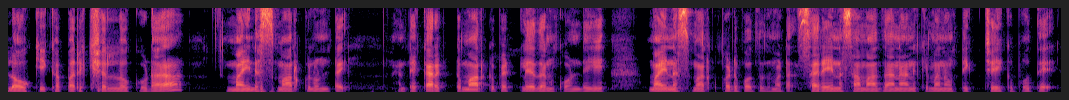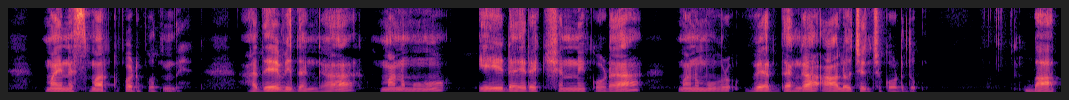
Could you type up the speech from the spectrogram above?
లౌకిక పరీక్షల్లో కూడా మైనస్ మార్కులు ఉంటాయి. అంటే కరెక్ట్ మార్క్ పెట్టలేదనుకోండి మైనస్ మార్క్ పడిపోతుంది అనమాట సరైన సమాధానానికి మనం టిక్ చేయకపోతే మైనస్ మార్క్ పడిపోతుంది. అదేవిధంగా మనము ఏ డైరెక్షన్ని కూడా మనము వ్యర్థంగా ఆలోచించకూడదు. బాప్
